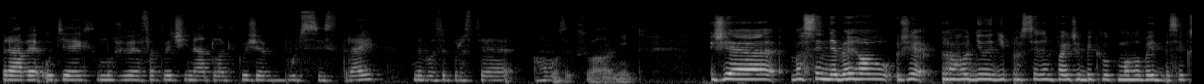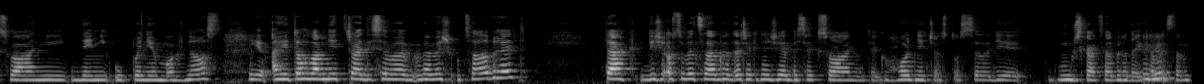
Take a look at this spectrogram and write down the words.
právě u těch mužů je fakt větší nátlak, jakože buď si straight, nebo si prostě homosexuální. Že vlastně neberou, že pro hodně lidí prostě ten fakt, že by kluk mohl být bisexuální, není úplně možnost. Jo. A je to hlavně třeba, když se vem- vemeš u celebrit, tak když o sobě celebrita řekne, že je bisexuální, tak hodně často si lidi mužská celebritajka, mm-hmm. myslím,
